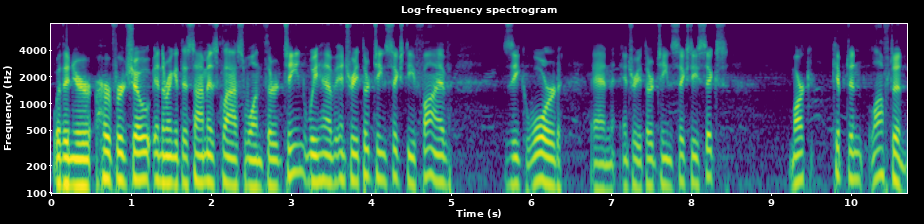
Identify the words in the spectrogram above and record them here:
Within your Hereford show in the ring at this time is Class 113. We have entry 1365, Zeke Ward, and entry 1366, Mark Kipton Lofton.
